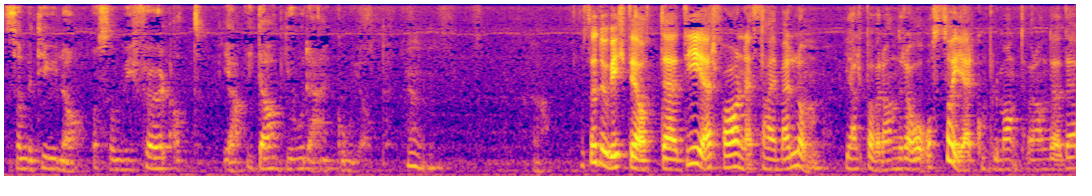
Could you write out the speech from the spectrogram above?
som betyr noe, og som vi føler at ja, i dag gjorde jeg en god jobb. Mm. Og så er det jo viktig at eh, de erfarne seg imellom hjelper hverandre, og også gir kompliment til hverandre. Det,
